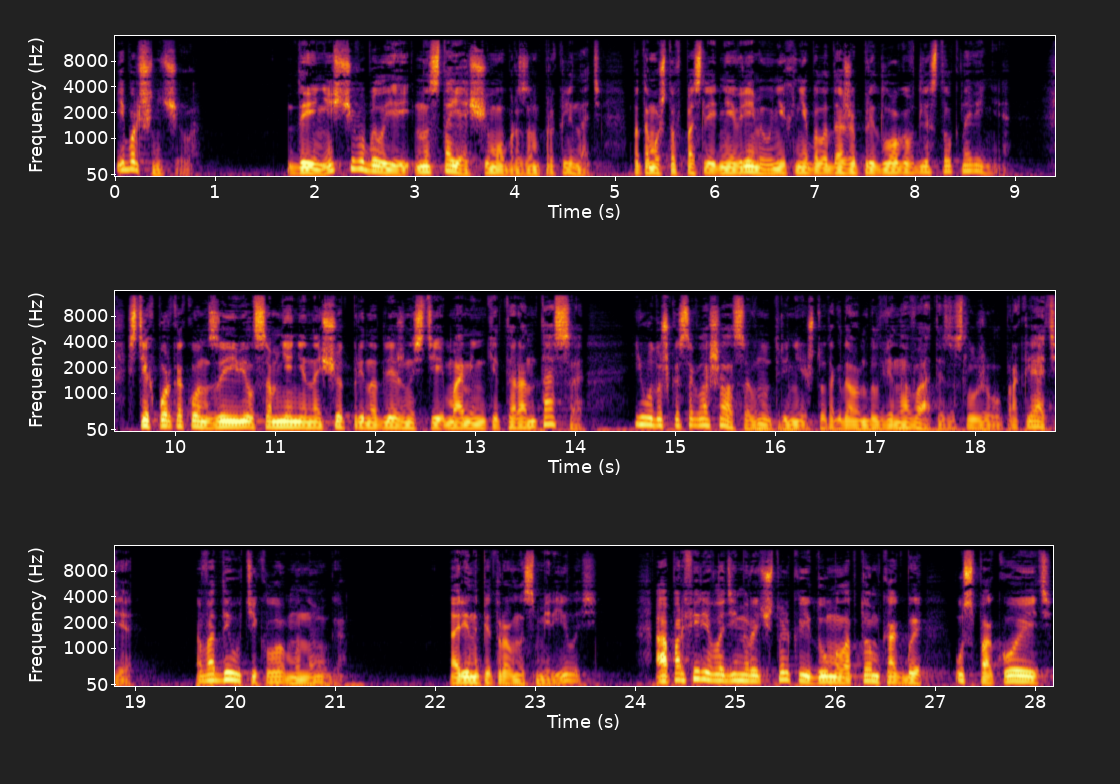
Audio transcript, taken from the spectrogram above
и больше ничего. Да и не с чего было ей настоящим образом проклинать, потому что в последнее время у них не было даже предлогов для столкновения. С тех пор, как он заявил сомнения насчет принадлежности маменьки Тарантаса, Иудушка соглашался внутренне, что тогда он был виноват и заслуживал проклятия. Воды утекло много. Арина Петровна смирилась, а Порфирий Владимирович только и думал об том, как бы успокоить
